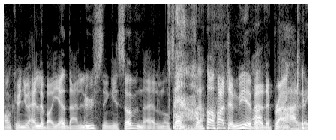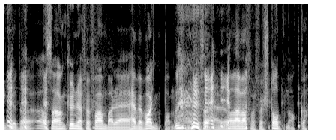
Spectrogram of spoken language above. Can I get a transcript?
Han kunne jo heller bare gitt deg en lusing i søvne, eller noe sånt. Det hadde vært en mye bedre prank. Herregud, altså, han kunne for faen bare heve vann på meg, så jeg i hvert fall forstått noe.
